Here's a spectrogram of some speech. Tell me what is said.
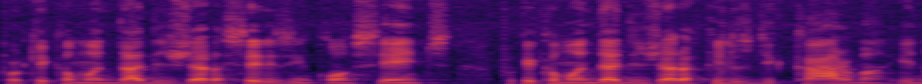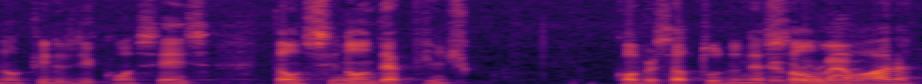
por que, que a humanidade gera seres inconscientes, por que, que a humanidade gera filhos de karma e não filhos de consciência. Então, se não der para a gente conversar tudo nessa uma hora,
